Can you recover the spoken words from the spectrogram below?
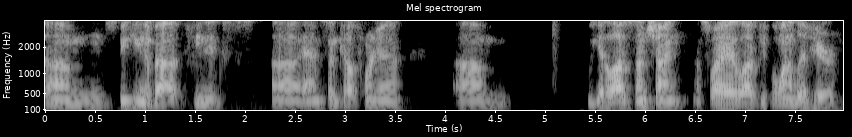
um, speaking about Phoenix uh, and Southern California, um, we get a lot of sunshine. That's why a lot of people want to live here.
